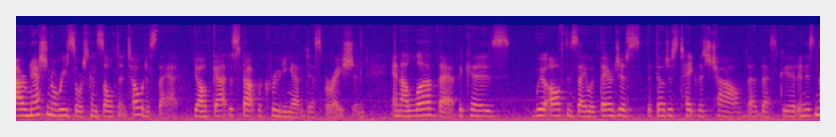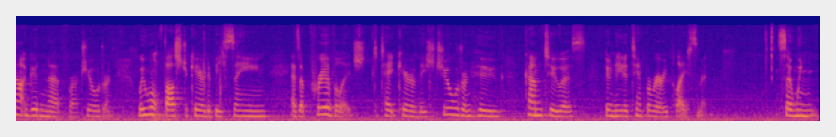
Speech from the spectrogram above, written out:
our national resource consultant told us that. Y'all have got to stop recruiting out of desperation. And I love that because we'll often say, well, if they're just, if they'll just take this child, that, that's good. And it's not good enough for our children. We want foster care to be seen as a privilege to take care of these children who come to us who need a temporary placement. So when,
